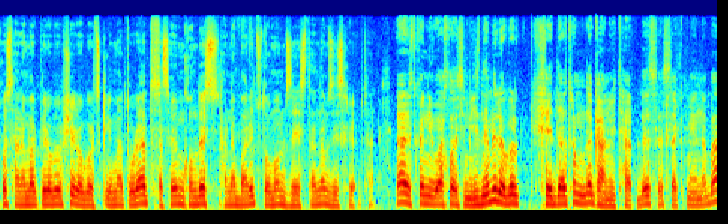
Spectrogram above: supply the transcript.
იყოს თანაბარ პირობებში, როგორც კლიმატურად, ასევე მქონდეს თანაბარი წვდომა მზესთან და მზისხიობთან. რა არის თქვენი უახლოესი მიზნები, როგორ ხედავთ რომ უნდა განვითარდეს ეს საქმიანობა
